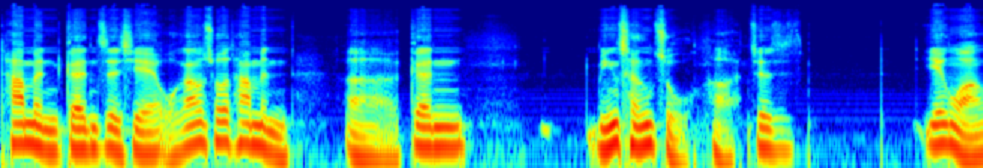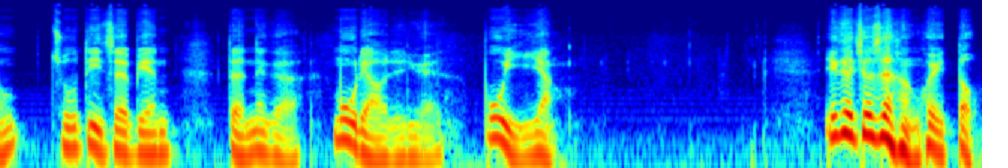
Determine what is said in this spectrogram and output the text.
他们跟这些我刚刚说他们呃跟明成祖啊，就是燕王朱棣这边的那个幕僚人员不一样，一个就是很会斗。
